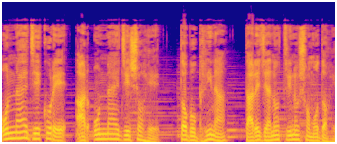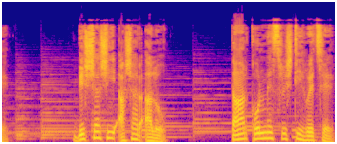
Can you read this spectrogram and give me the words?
অন্যায় যে করে আর অন্যায় যে সহে, তব ঘৃণা তারে যেন তৃণ সমদহে বিশ্বাসী আশার আলো, তাঁর কলমে সৃষ্টি হয়েছে।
